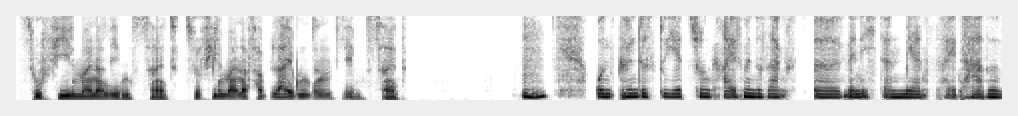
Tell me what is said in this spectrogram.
zu viel meiner Lebenszeit, zu viel meiner verbleibenden Lebenszeit. Mhm. Und könntest du jetzt schon greifen, wenn du sagst, äh, wenn ich dann mehr Zeit habe,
